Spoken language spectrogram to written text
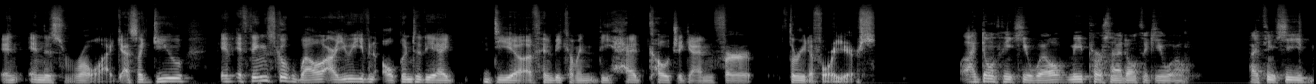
in in this role? I guess. Like, do you, if, if things go well, are you even open to the idea of him becoming the head coach again for three to four years? I don't think he will. Me personally, I don't think he will. I think he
